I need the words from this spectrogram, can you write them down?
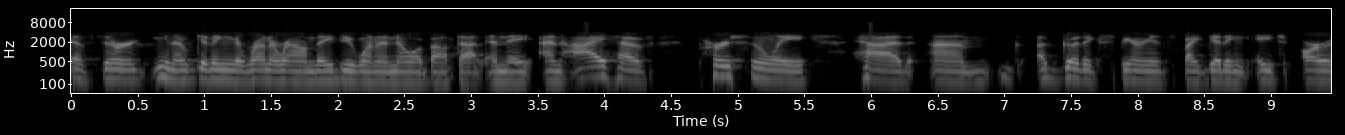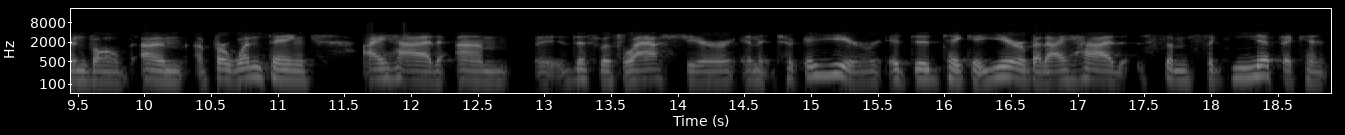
if they're you know getting the runaround they do want to know about that and they and i have personally had um, a good experience by getting hr involved um, for one thing i had um, eh, this was last year and it took a year it did take a year but i had some significant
